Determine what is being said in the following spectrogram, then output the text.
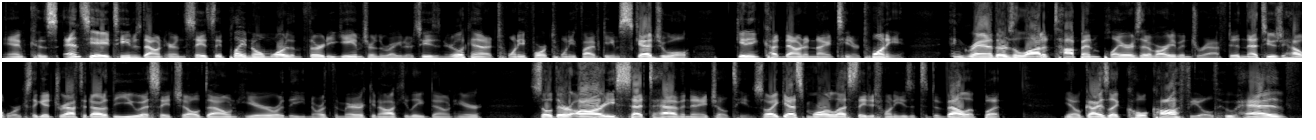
And because NCAA teams down here in the States, they play no more than 30 games during the regular season. You're looking at a 24, 25 game schedule getting cut down to 19 or 20. And granted, there's a lot of top end players that have already been drafted, and that's usually how it works. They get drafted out of the USHL down here or the North American Hockey League down here. So they're already set to have an NHL team. So I guess more or less they just want to use it to develop. But you know, guys like Cole Caufield who have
